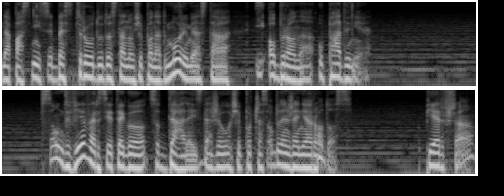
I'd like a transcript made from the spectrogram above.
Napastnicy bez trudu dostaną się ponad mury miasta i obrona upadnie. Są dwie wersje tego, co dalej zdarzyło się podczas oblężenia Rodos. Pierwsza,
